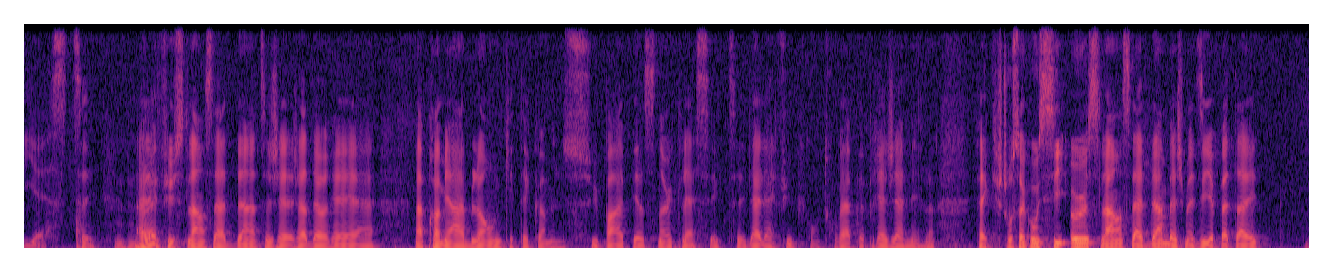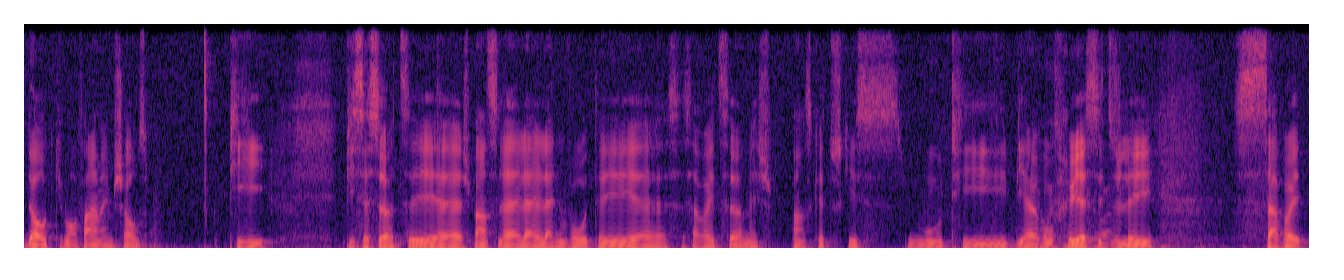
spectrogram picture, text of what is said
yes, tu sais. À l'affût se lance là-dedans. Tu sais, j'ai- j'adorais euh, ma première blonde qui était comme une super Pilsner classique, tu sais, à l'affût, puis qu'on trouvait à peu près jamais. Là. Fait que je trouve ça cool. Si eux se lancent là-dedans, ben, je me dis, il y a peut-être d'autres qui vont faire la même chose. Puis, puis c'est ça, tu sais, euh, je pense que la, la, la nouveauté, euh, ça, ça va être ça, mais je pense que tout ce qui est smoothie, bière aux fruits acidulés, ça va être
